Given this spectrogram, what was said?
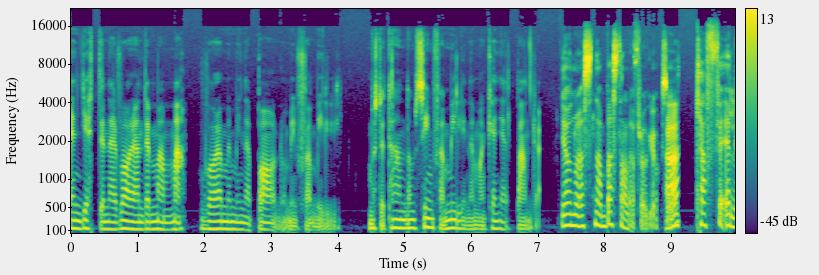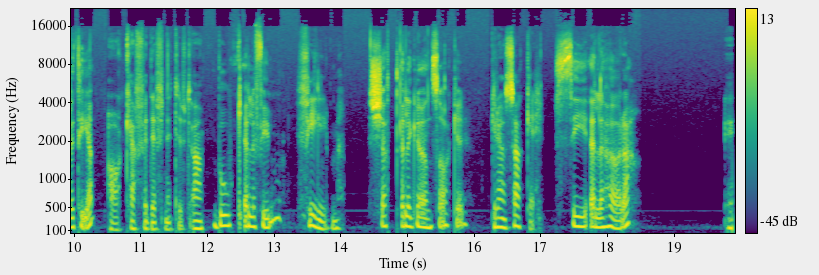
en jättenärvarande mamma. Vara med mina barn och min familj måste ta hand om sin familj innan man kan hjälpa andra. Jag har några snabba standardfrågor också. Ja. Kaffe eller te? Ja, kaffe definitivt. Ja. Bok eller film? Film. Kött eller grönsaker? Grönsaker. Se eller höra? Eh,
